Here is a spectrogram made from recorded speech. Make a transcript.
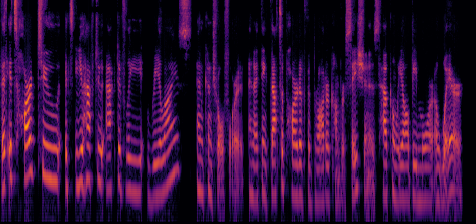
that it's hard to, it's, you have to actively realize and control for it. And I think that's a part of the broader conversation is how can we all be more aware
